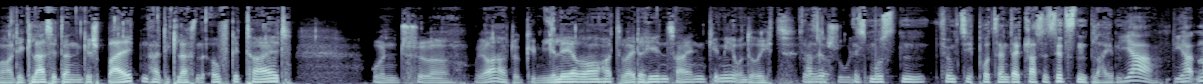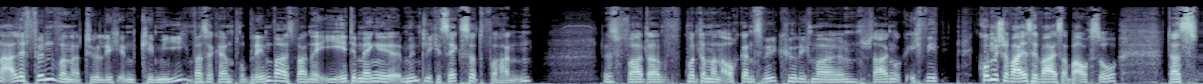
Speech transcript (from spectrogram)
Hat die Klasse dann gespalten, hat die Klassen aufgeteilt und äh, ja, der Chemielehrer hat weiterhin seinen Chemieunterricht also in der Schule. Es mussten 50 Prozent der Klasse sitzen bleiben. Ja, die hatten alle Fünfer natürlich in Chemie, was ja kein Problem war. Es war eine jede Menge mündliche Sechser vorhanden. Das war, da konnte man auch ganz willkürlich mal sagen, okay, ich, wie, komischerweise war es aber auch so, dass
